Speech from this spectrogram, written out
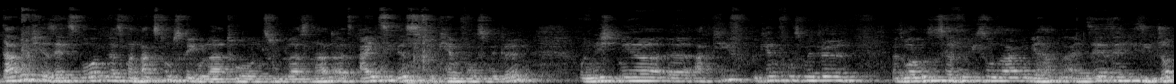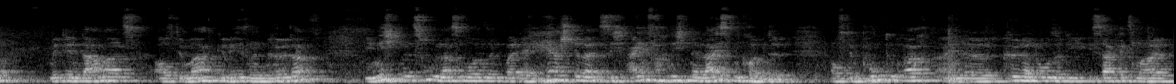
dadurch ersetzt worden, dass man Wachstumsregulatoren zugelassen hat als einziges Bekämpfungsmittel und nicht mehr äh, Aktivbekämpfungsmittel. Also man muss es ja wirklich so sagen, wir hatten einen sehr, sehr easy Job mit den damals auf dem Markt gewesenen Ködern, die nicht mehr zugelassen worden sind, weil der Hersteller es sich einfach nicht mehr leisten konnte. Auf den Punkt gebracht, eine Köderdose, die, ich sage jetzt mal,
